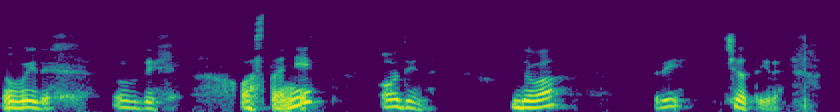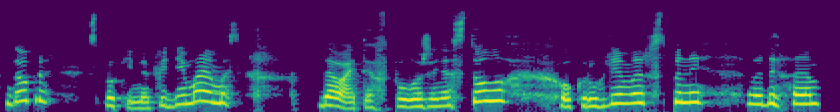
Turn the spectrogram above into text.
Видих. Вдих. Останній. Один. Два. Три. Чотири. Добре. Спокійно піднімаємось. Давайте в положення столу. Округлюємо верх спини. Видихаємо.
